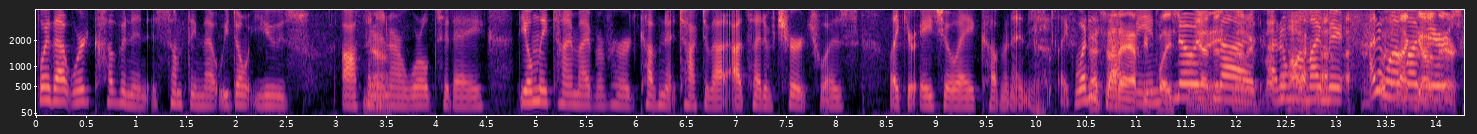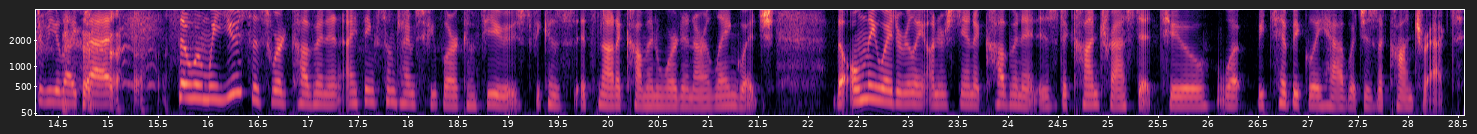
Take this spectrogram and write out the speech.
Boy, that word covenant is something that we don't use often no. in our world today. The only time I've ever heard covenant talked about outside of church was like your HOA covenants. Yeah. Like what That's does that mean? That's not a happy place no, it's not. not I don't want my mar- I don't want my marriage there. to be like that. so when we use this word covenant, I think sometimes people are confused because it's not a common word in our language. The only way to really understand a covenant is to contrast it to what we typically have, which is a contract.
